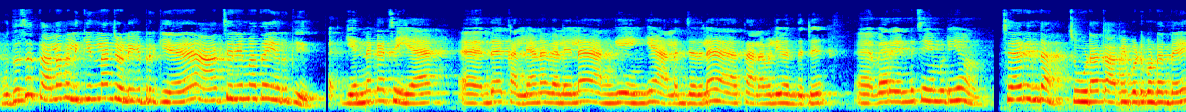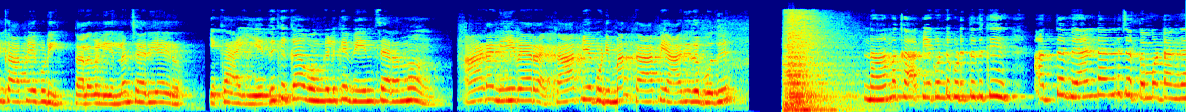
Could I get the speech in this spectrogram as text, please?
புதுசா தலைவலிக்குன்னு சொல்லிக்கிட்டு இருக்கியே. ஆச்சரியமா தான் இருக்கு. என்னக்கா செய்ய? இந்த கல்யாண வேலையில அங்கேயும் இங்கேயும் அலைஞ்சதுல தலைவலி வந்துட்டு. வேற என்ன செய்ய முடியும்? சரி இந்தா. சூடா காப்பி போட்டு கொண்டு வந்தேன். காப்பியை குடி. தலைவலி எல்லாம் சரியாயிரும். ஏக்கா எதுக்குக்கா உங்களுக்கு வீண் சிரமம்? ஆட நீ வேற. காப்பியை குடிமா காப்பி ஆறிட போது நாம காப்பியை கொண்டு கொடுத்ததுக்கு அத்தை வேண்டாம்னு சத்தம் போட்டாங்க.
